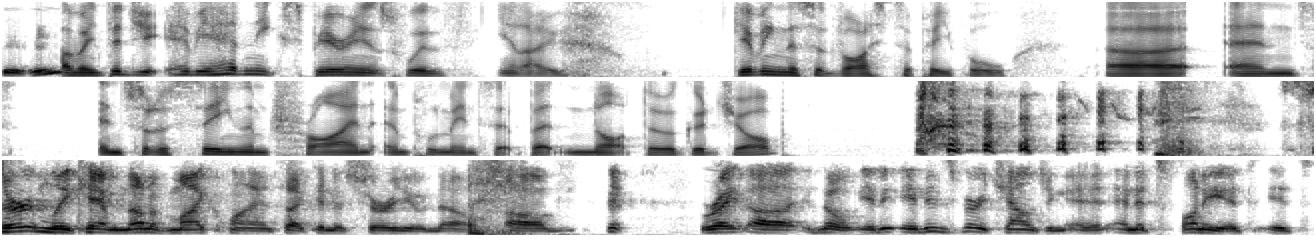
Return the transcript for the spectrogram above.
Mm-hmm. I mean, did you have you had any experience with you know giving this advice to people uh, and and sort of seeing them try and implement it but not do a good job? Certainly, Cam. None of my clients, I can assure you, no. Um, Right. Uh, no, it, it is very challenging, and, and it's funny. It's it's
